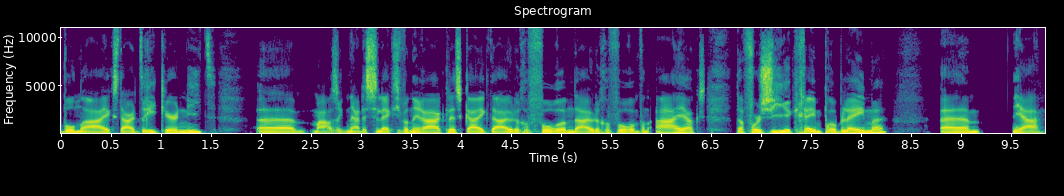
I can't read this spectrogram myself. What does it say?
won Ajax daar drie keer niet. Eh, maar als ik naar de selectie van Heracles kijk, de huidige vorm, de huidige vorm van Ajax, dan voorzie ik geen problemen. Ehm, ja,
